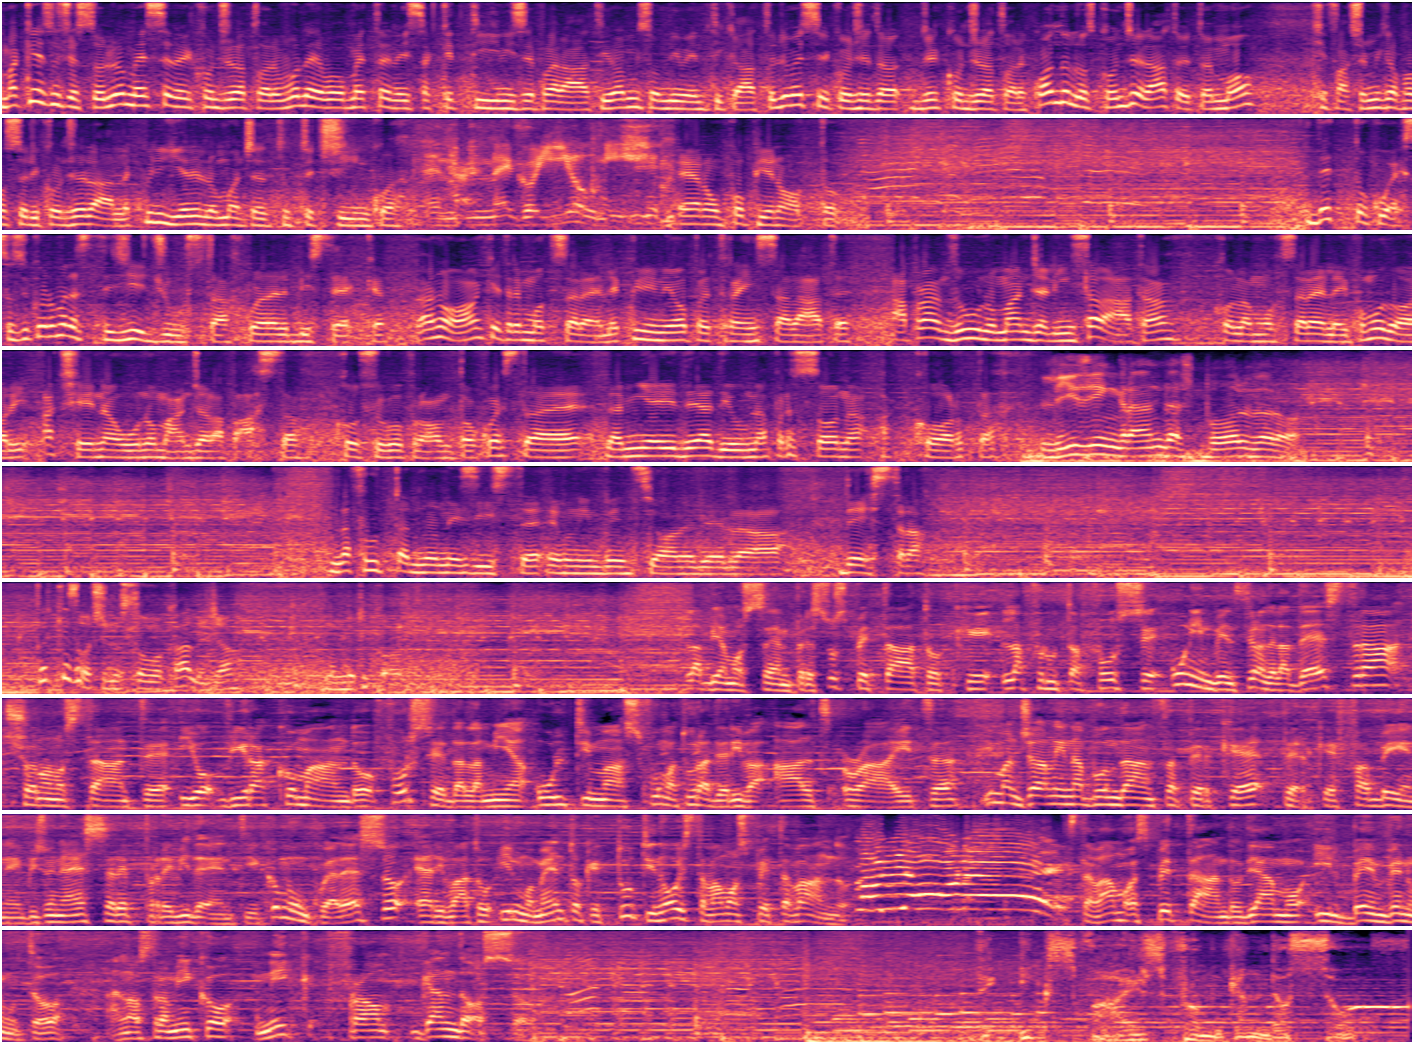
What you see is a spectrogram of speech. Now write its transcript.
Ma che è successo? Le ho messe nel congelatore, volevo mettere nei sacchettini separati, ma mi sono dimenticato. Le ho messe nel, congela- nel congelatore. Quando l'ho scongelato ho detto, e mo che faccio? Mica posso ricongelarle. Quindi ieri le ho mangiate tutte e cinque. Me coglioni! Era un po' pienotto. Detto questo, secondo me la strategia è giusta, quella delle bistecche. Ah no, ho anche tre mozzarelle, quindi ne ho per tre insalate. A pranzo uno mangia l'insalata con la mozzarella e i pomodori, a cena uno mangia la pasta col sugo pronto. Questa è la mia idea di una persona accorta. Leasing grande a spolvero. La frutta non esiste, è un'invenzione della destra. Perché sto facendo sto vocale già? Non mi ricordo. L'abbiamo sempre sospettato che la frutta fosse un'invenzione della destra, ciò nonostante io vi raccomando, forse dalla mia ultima sfumatura deriva alt-right, di mangiarne in abbondanza perché? Perché fa bene, bisogna essere previdenti. Comunque adesso è arrivato il momento che tutti noi stavamo aspettavando. Coglione! Stavamo aspettando, diamo il benvenuto al nostro amico Nick from Gandosso. The X Files from Gandosso.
